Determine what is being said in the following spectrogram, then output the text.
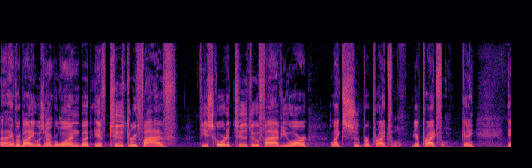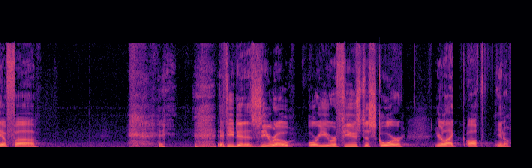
Uh, everybody was number one, but if two through five, if you scored a two through five, you are like super prideful. You're prideful, okay? If uh, if you did a zero or you refuse to score, you're like off, you know,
